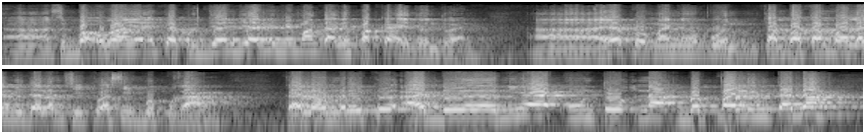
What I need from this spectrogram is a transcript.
ha? sebab orang yang engkar perjanjian ni memang tak boleh pakai tuan-tuan ha? ya kok mana pun tambah-tambah lagi dalam situasi berperang kalau mereka ada niat untuk nak berpaling tadah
